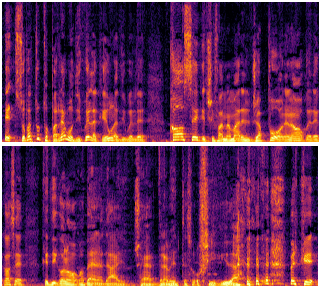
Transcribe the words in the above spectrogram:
e soprattutto parliamo di quella che è una di quelle cose che ci fanno amare il Giappone, no? Quelle cose che dicono va bene, dai, cioè veramente sono fighi, dai. Perché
